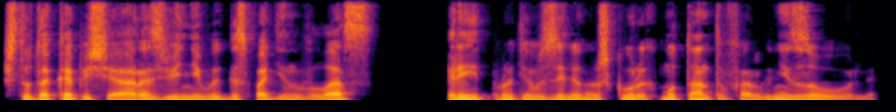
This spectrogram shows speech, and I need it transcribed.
Что до капища, а разве не вы, господин Влас? Рейд против зеленошкурых мутантов организовывали.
